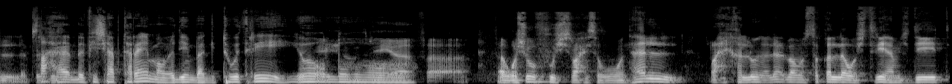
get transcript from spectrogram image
في صح في chapterين موعودين باقي 2 3 يا إيه، الله. فابغى أشوف وش راح يسوون. هل راح يخلونها لعبه مستقلة وأشتريها من جديد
